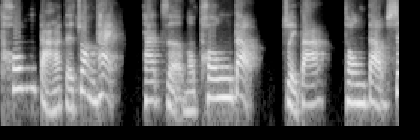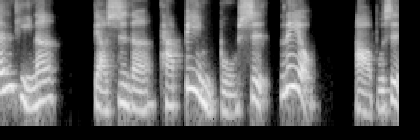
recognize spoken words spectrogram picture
通达的状态，它怎么通到嘴巴，通到身体呢？表示呢，它并不是六。啊，不是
